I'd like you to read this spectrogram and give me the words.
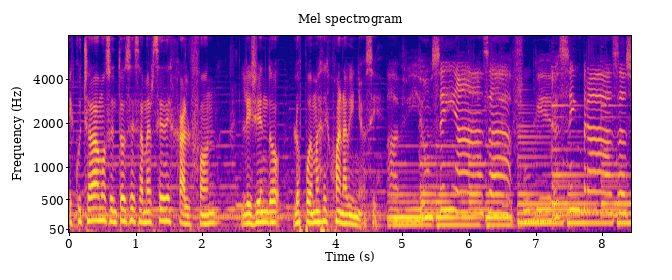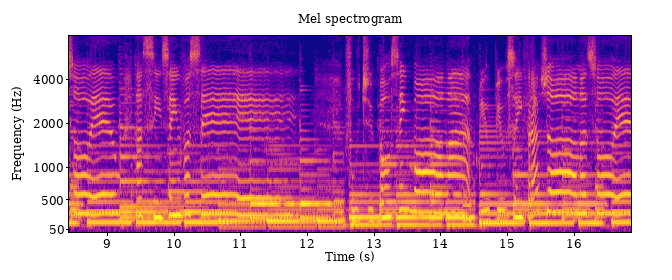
Escuchábamos entonces a Mercedes Halfon leyendo los poemas de Juana Vignosi. Avião sem asa, fogueira sem brasa, sou eu, assim sem você. Futebol sem bola, piu-piu sem frajola, sou eu,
